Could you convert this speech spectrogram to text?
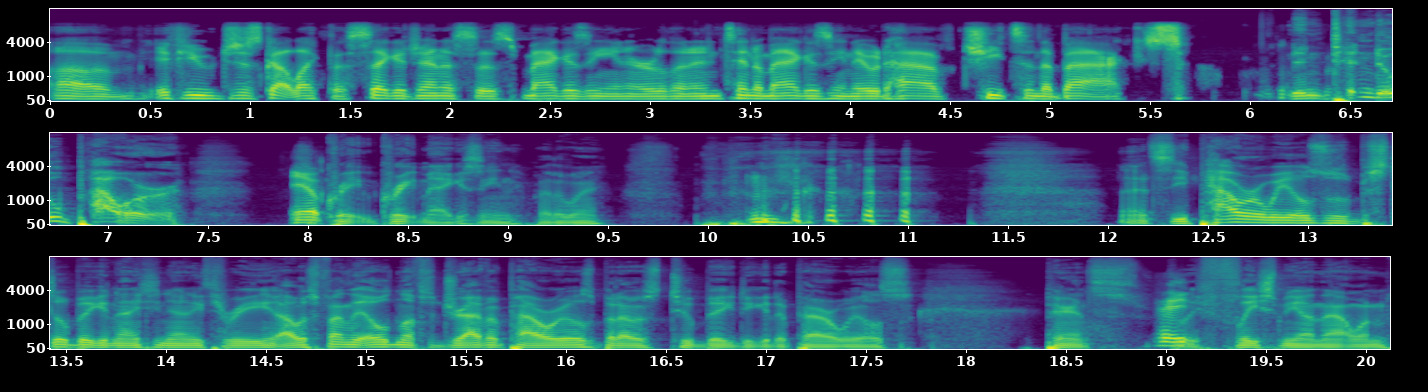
Mm. um, if you just got like the Sega Genesis magazine or the Nintendo magazine, it would have cheats in the back. Nintendo Power. Yep. Great, great magazine, by the way. Let's see. Power Wheels was still big in 1993. I was finally old enough to drive a Power Wheels, but I was too big to get a Power Wheels. parents Hey. really fleeced me on that one.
